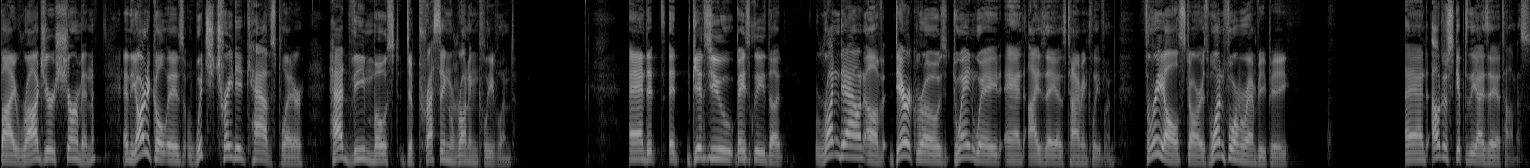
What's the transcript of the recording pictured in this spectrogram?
by Roger Sherman. And the article is Which traded Cavs player had the most depressing run in Cleveland? And it, it gives you basically the rundown of Derrick Rose, Dwyane Wade, and Isaiah's time in Cleveland. Three All Stars, one former MVP. And I'll just skip to the Isaiah Thomas.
